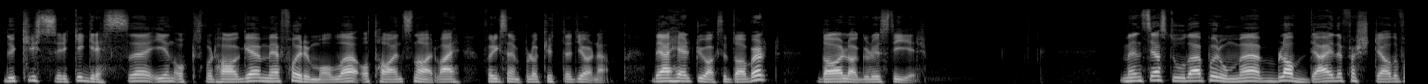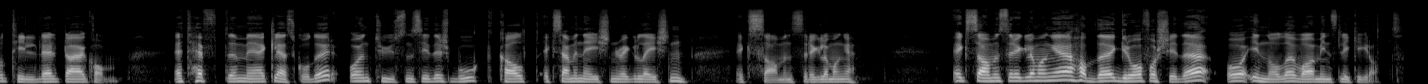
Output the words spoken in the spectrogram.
Du krysser ikke gresset i en Oxford-hage med formålet å ta en snarvei, f.eks. å kutte et hjørne. Det er helt uakseptabelt. Da lager du stier. Mens jeg sto der på rommet, bladde jeg i det første jeg hadde fått tildelt da jeg kom. Et hefte med kleskoder og en tusensiders bok kalt Examination Regulation, eksamensreglementet. Eksamensreglementet hadde grå forside, og innholdet var minst like grått.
